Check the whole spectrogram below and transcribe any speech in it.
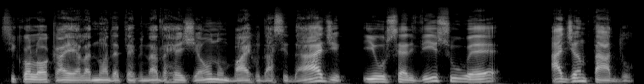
se coloca ela numa determinada região, num bairro da cidade, e o serviço é adiantado.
